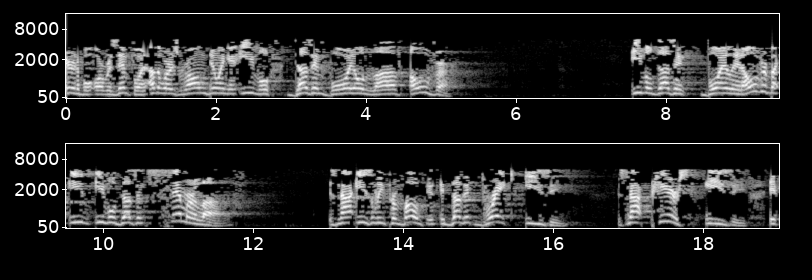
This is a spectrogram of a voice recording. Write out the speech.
irritable or resentful. In other words, wrongdoing and evil doesn't boil love over. Evil doesn't boil it over, but evil doesn't simmer love. It's not easily provoked. It, it doesn't break easy. It's not pierced easy. It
